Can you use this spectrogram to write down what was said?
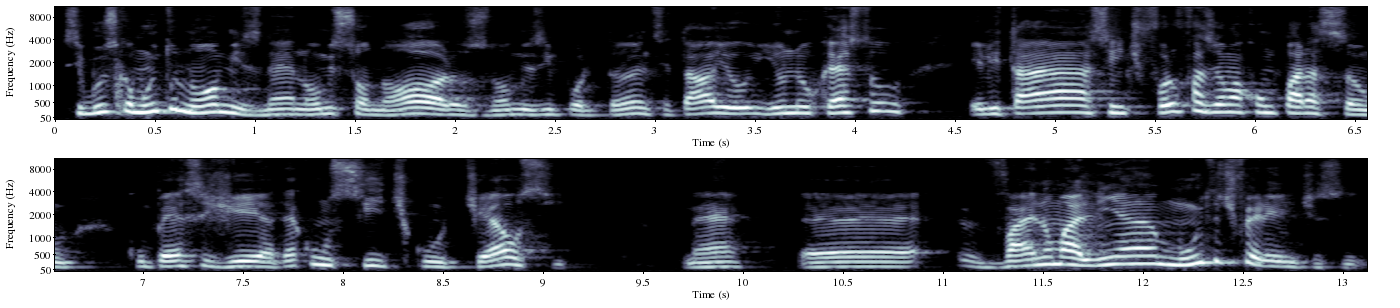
se busca muito nomes, né, nomes sonoros, nomes importantes e tal, e, e o Newcastle, ele tá, se a gente for fazer uma comparação com o PSG, até com o City, com o Chelsea, né, é, vai numa linha muito diferente, assim.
